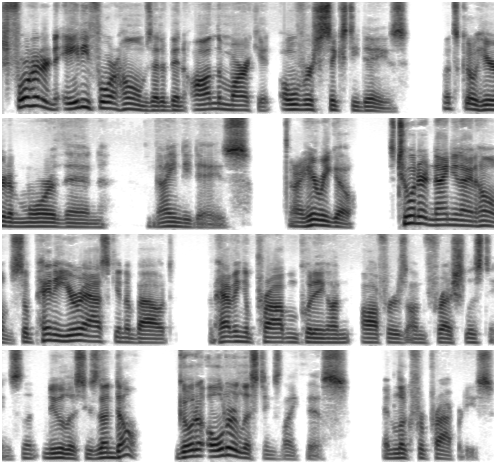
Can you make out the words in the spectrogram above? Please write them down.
484 homes that have been on the market over 60 days. Let's go here to more than 90 days. All right, here we go. It's 299 homes. So, Penny, you're asking about I'm having a problem putting on offers on fresh listings, new listings. Then don't go to older listings like this and look for properties.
